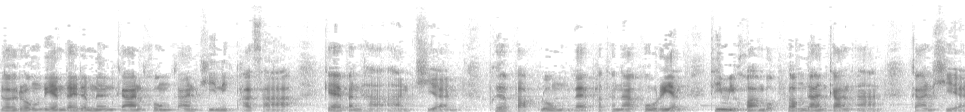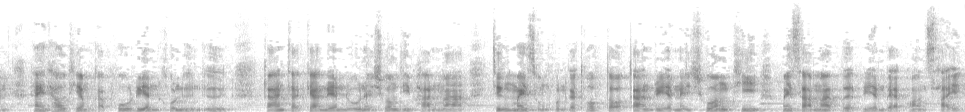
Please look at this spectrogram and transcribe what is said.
โดยโรงเรียนได้ดำเนินการโครงการคลินิกภาษา แก้ปัญหาอ่านเขียน เพื่อปรับปรุงและพัฒนาผู้เรียนที่มีความบกพร่องด้านการอ่าน การเขียนให้เท่าเทียมกับผู้เรียนคนอื่น ๆ การจัดการเรียนรู้ในช่วงที่ผ่านมาจึงไม่ส่งผลกระทบต่อการเรียนในช่วงที่ไม่สามารถเปิดเรียนแบบออนไซต์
